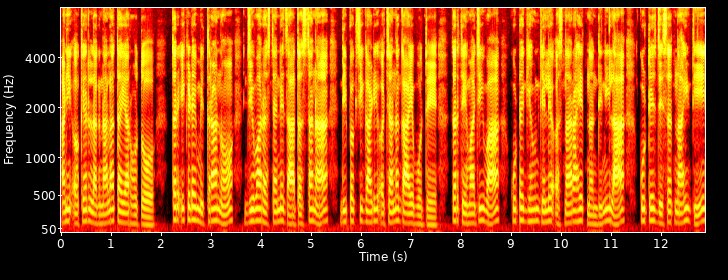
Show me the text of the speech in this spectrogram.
आणि अखेर लग्नाला तयार होतो. तर इकडे मित्रांनो जीवा रस्त्याने जात असताना दीपकची गाडी अचानक गायब होते तर तेव्हा जीवा कुठे घेऊन गेले असणार आहेत नंदिनीला कुठेच दिसत नाही ती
